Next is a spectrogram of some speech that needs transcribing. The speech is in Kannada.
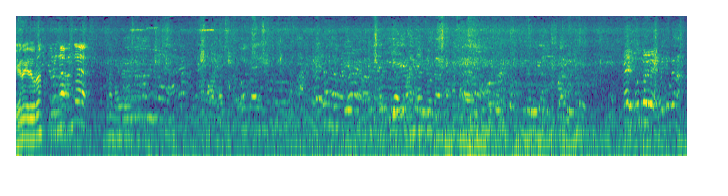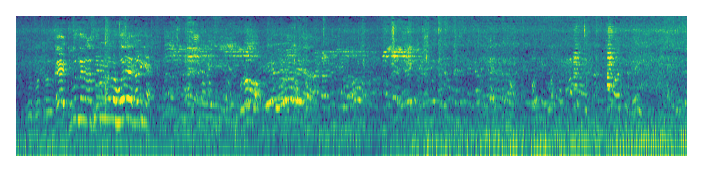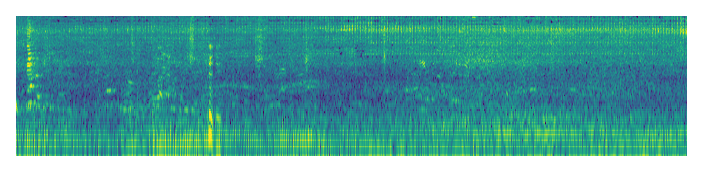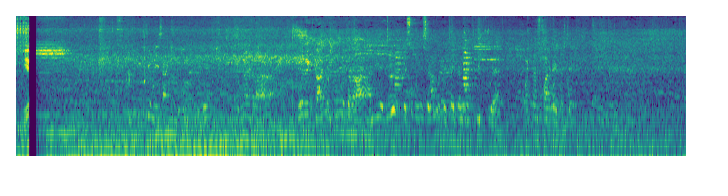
ಏನಾಗಿದೆ ಇವರು ಜೀವನ ಆಸ್ಪತ್ರೆ ಹೋದ್ರೆ ಗಾಡಿಗೆ ಬೇರೆ ಕಾಲು ಕೂತ್ಕೊತಾರ ಅಲ್ಲಿ ಅಲ್ಲಿ ಪ್ಲಸ್ ಮೈನಸ್ ಎರಡು ಹೆಚ್ಚಾಯ್ತಲ್ಲ ಇತ್ತು ಪಟ್ಟಣ ಸ್ಪಾರ್ಕ್ ಆಯ್ತು ಅಷ್ಟೇ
